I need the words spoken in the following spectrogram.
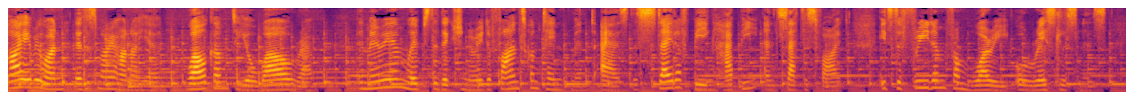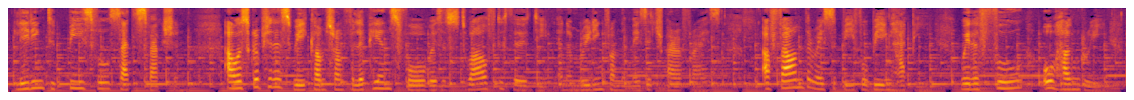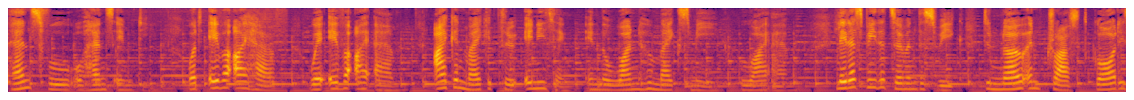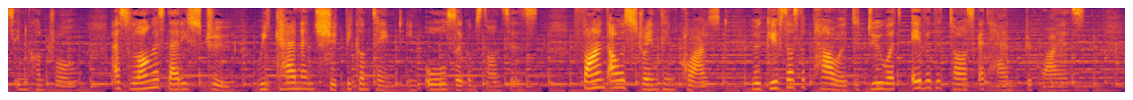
Hi everyone, this is Mariana here. Welcome to your Wow Wrap. The Merriam Webster Dictionary defines contentment as the state of being happy and satisfied. It's the freedom from worry or restlessness, leading to peaceful satisfaction. Our scripture this week comes from Philippians 4, verses 12 to 13, and I'm reading from the message paraphrase. I found the recipe for being happy, whether full or hungry, hands full or hands empty. Whatever I have, wherever I am, I can make it through anything in the one who makes me who I am. Let us be determined this week to know and trust God is in control. As long as that is true, we can and should be content in all circumstances. Find our strength in Christ, who gives us the power to do whatever the task at hand requires.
